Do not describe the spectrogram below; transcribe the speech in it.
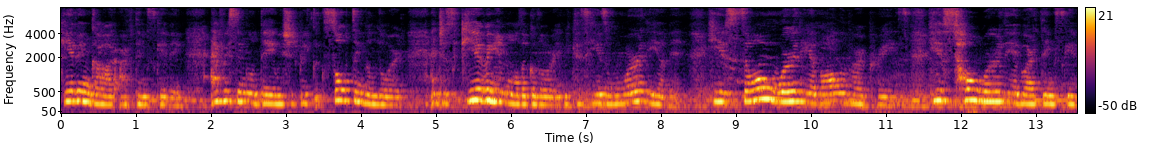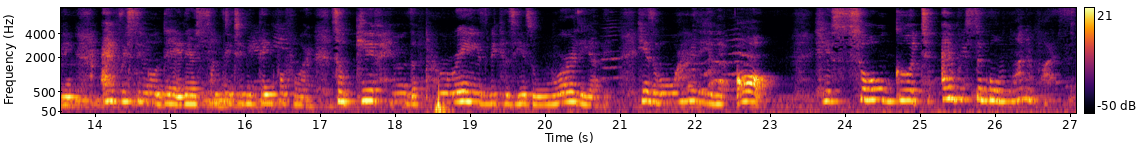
giving God our thanksgiving. Every single day, we should be exalting the Lord and just giving Him all the glory because He is worthy of it. He is so worthy of all of our praise. He is so worthy of our thanksgiving. Every single day, there's something to be thankful for. So give Him the praise because He is worthy of it. He is worthy of it all. He is so good to every single one of us.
